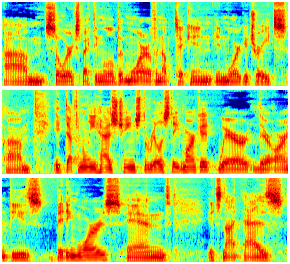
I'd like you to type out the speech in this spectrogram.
Um, so we're expecting a little bit more of an uptick in in mortgage rates. Um, it definitely has changed the real estate market where there aren't these bidding wars and it's not as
